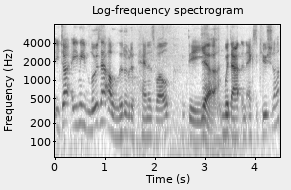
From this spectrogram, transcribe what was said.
You don't. You need lose out a little bit of pen as well. The Yeah. Without an executioner,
